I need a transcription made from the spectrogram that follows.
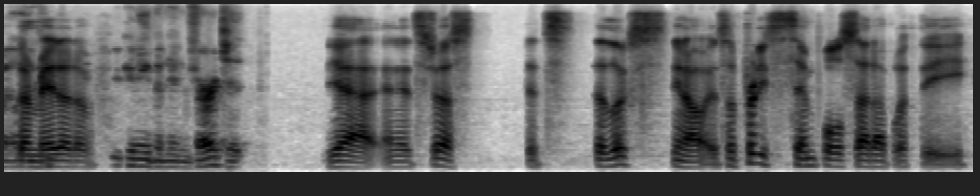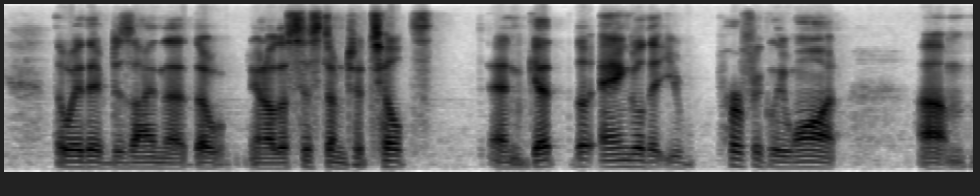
Well, they're made out of You can even invert it. yeah, and it's just it's it looks you know it's a pretty simple setup with the the way they've designed the the you know the system to tilt and get the angle that you perfectly want. Um,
